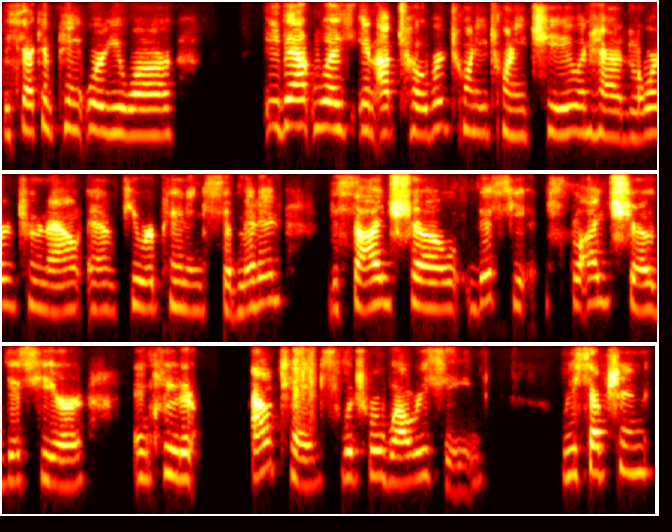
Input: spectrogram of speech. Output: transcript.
the second paint where you are event was in October 2022 and had lower turnout and fewer paintings submitted. The sideshow this year, slideshow this year included outtakes, which were well received. Reception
